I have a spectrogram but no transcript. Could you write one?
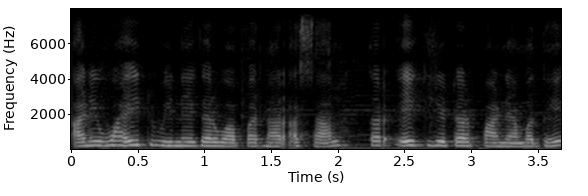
आणि व्हाईट व्हिनेगर वापरणार असाल तर एक लिटर पाण्यामध्ये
